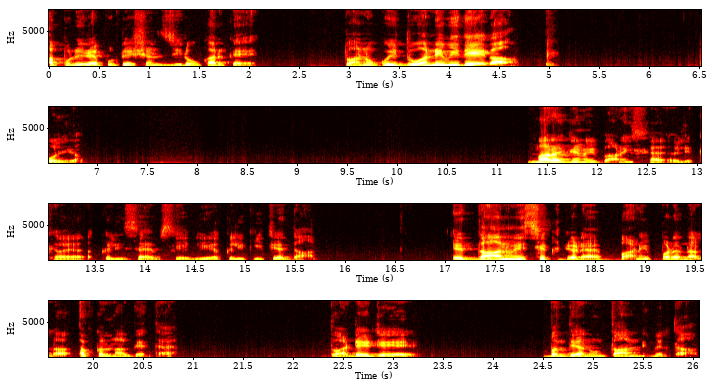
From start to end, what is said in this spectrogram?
ਆਪਣੀ ਰੈਪੂਟੇਸ਼ਨ ਜ਼ੀਰੋ ਕਰਕੇ ਤੁਹਾਨੂੰ ਕੋਈ ਦੁਆਨੀ ਵੀ ਦੇਗਾ, ਭੁੱਲ ਜਾਓ। ਮਹਾਰਾਜ ਨੇ ਵੀ ਬਾਣੀ ਸਾਹਿਬ ਲਿਖਿਆ ਹੋਇਆ, ਅਕਲੀ ਸਾਹਿਬ ਸੇਵੀ, ਅਕਲੀ ਕੀਚੇ ਦਾਨ। ਇਹ ਦਾਨ ਵੀ ਸਿੱਖ ਜਿਹੜਾ ਹੈ, ਬਾਣੀ ਪੜਨ ਵਾਲਾ, ਅਕਲ ਨਾਲ ਦਿੰਦਾ ਹੈ। ਤੁਹਾਡੇ ਜੇ ਬੰਦਿਆਂ ਨੂੰ ਦਾਨ ਨਹੀਂ ਮਿਲਦਾ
